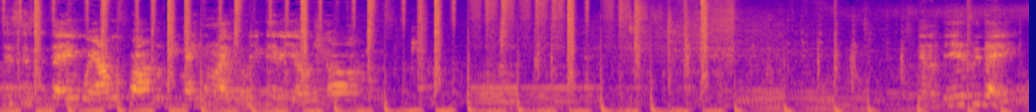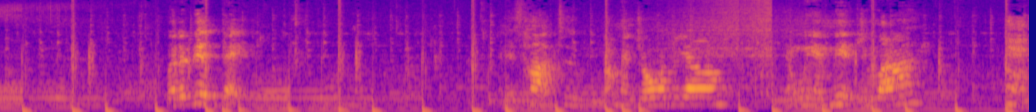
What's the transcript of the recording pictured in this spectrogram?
This is the day where I will probably be making like three videos, y'all. It's been a busy day, but a good day. And it's hot too. Georgia, y'all, and we in mid-July. Mm.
